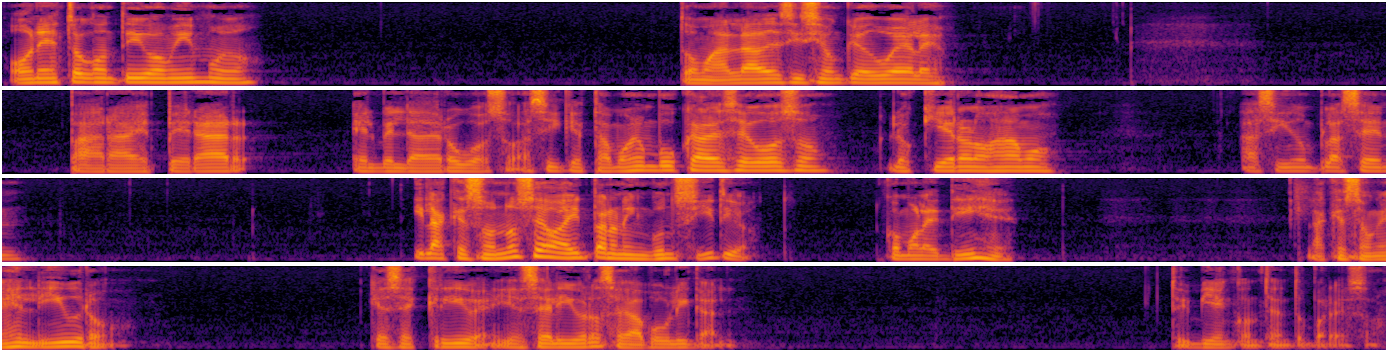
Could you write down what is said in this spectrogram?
honesto contigo mismo, tomar la decisión que duele para esperar el verdadero gozo. Así que estamos en busca de ese gozo. Los quiero, los amo. Ha sido un placer. Y las que son no se va a ir para ningún sitio. Como les dije, la que son es el libro que se escribe y ese libro se va a publicar. Estoy bien contento por eso.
